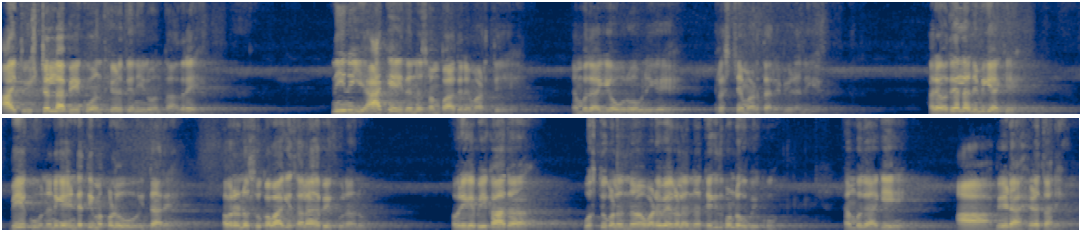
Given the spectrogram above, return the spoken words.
ಆಯಿತು, ಇಷ್ಟೆಲ್ಲ ಬೇಕು ಅಂತ ಹೇಳ್ತೆ ನೀನು ಅಂತ ಆದರೆ, ನೀನು ಯಾಕೆ ಇದನ್ನು ಸಂಪಾದನೆ ಮಾಡ್ತೆ ಎಂಬುದಾಗಿ ಅವರು ಅವನಿಗೆ ಪ್ರಶ್ನೆ ಮಾಡ್ತಾರೆ ಬೇಡನಿಗೆ. ಅರೆ, ಅದೆಲ್ಲ ನಿಮಗೆ ಯಾಕೆ? ಬೇಕು, ನನಗೆ ಹೆಂಡತಿ ಮಕ್ಕಳು ಇದ್ದಾರೆ, ಅವರನ್ನು ಸುಖವಾಗಿ ಸಲಹಬೇಕು ನಾನು. ಅವರಿಗೆ ಬೇಕಾದ ವಸ್ತುಗಳನ್ನು, ಒಡವೆಗಳನ್ನು ತೆಗೆದುಕೊಂಡು ಹೋಗಬೇಕು ಎಂಬುದಾಗಿ ಆ ಬೇಡ ಹೇಳ್ತಾನೆ.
